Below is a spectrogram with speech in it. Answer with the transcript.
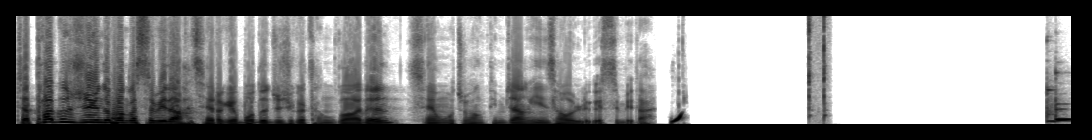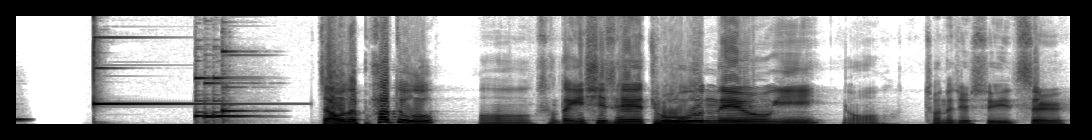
자, 파도 주인도 반갑습니다. 세력의 모든 주식을 탐구하는 세모조 황 팀장 인사 올리겠습니다. 자, 오늘 파도 어, 상당히 시세에 좋은 내용이 어, 전해질 수 있을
